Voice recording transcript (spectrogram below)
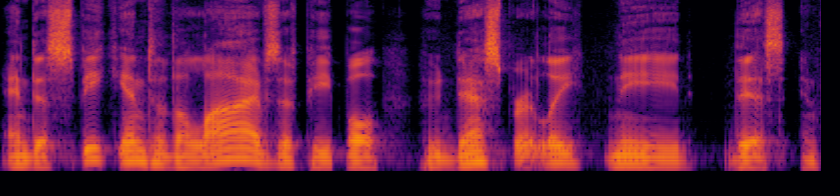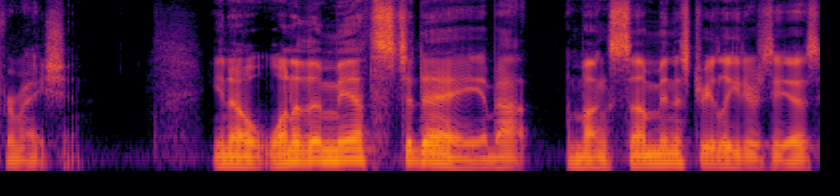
and to speak into the lives of people who desperately need this information. You know, one of the myths today about among some ministry leaders is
